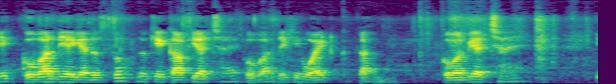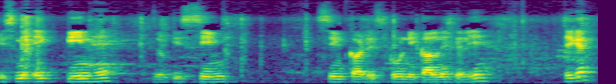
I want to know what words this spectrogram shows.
एक कोवर दिया गया दोस्तों, जो कि काफ़ी अच्छा है कोवर। देखिए वाइट का कोवर भी अच्छा है। इसमें एक पिन है, जो कि सिम सिम कार्ड इसको निकालने के लिए। ठीक है?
